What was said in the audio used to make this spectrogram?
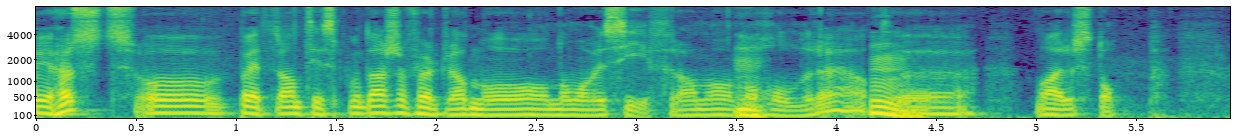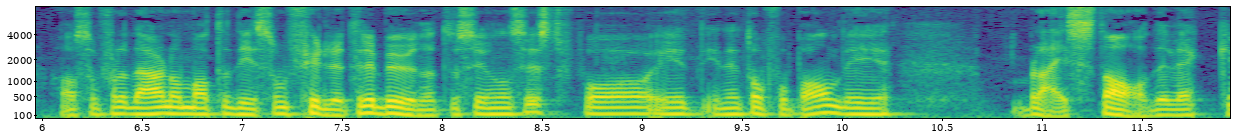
i høst. Og på et eller annet tidspunkt der så følte vi at nå, nå må vi si fra, Nå, nå holder det. At uh, nå er det stopp. Altså For det er noe med at de som fyller tribunene til syvende og sist på, i, inn i toppfotballen, de blei stadig vekk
